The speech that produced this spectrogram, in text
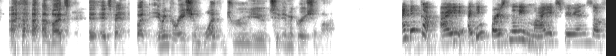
but it's but immigration. What drew you to immigration law? I think I I think personally my experience of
